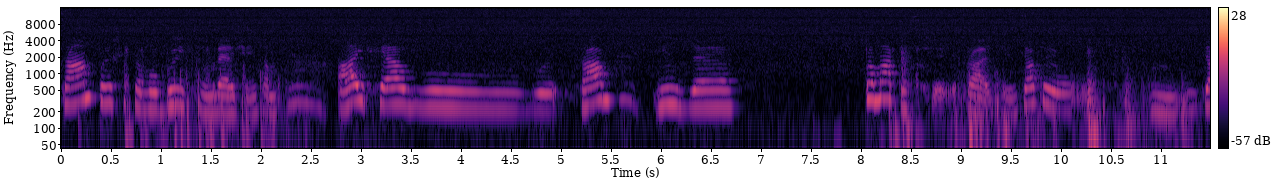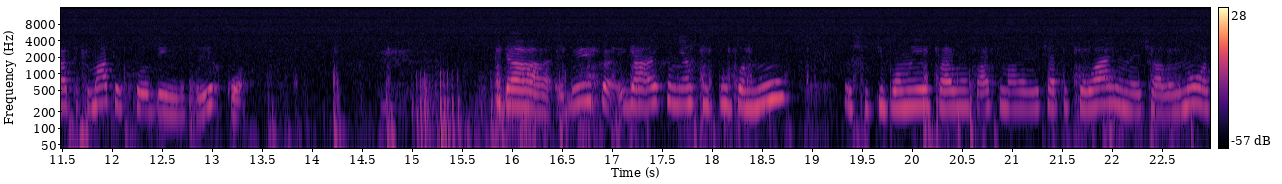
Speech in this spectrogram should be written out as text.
Сам пишеться в обичному реченні. Там I have е, some in the томати фразі. Взяти, взяти томати в холодильнику. Легко. Да, к- я, конечно, тупанув, що типу ми в першому класі мали вивчати слова не навчали. Но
